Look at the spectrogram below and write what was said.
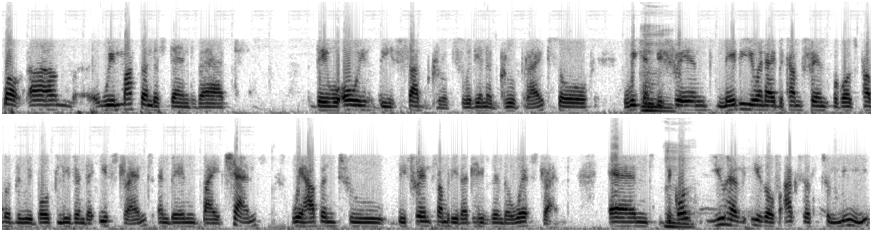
Well, um, we must understand that there will always be subgroups within a group, right? So we can be friends. Maybe you and I become friends because probably we both live in the East Rand, and then by chance we happen to befriend somebody that lives in the West Rand. And because you have ease of access to me,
